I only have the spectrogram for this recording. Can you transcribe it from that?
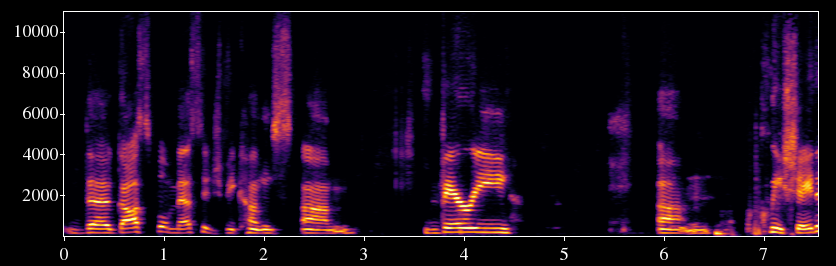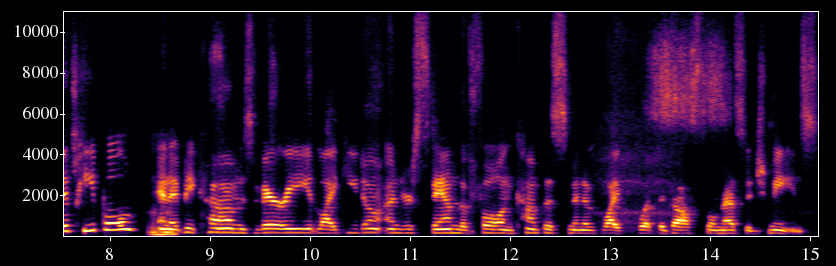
the gospel message becomes um, very um cliche to people Mhm. and it becomes very like you don't understand the full encompassment of like what the gospel message means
